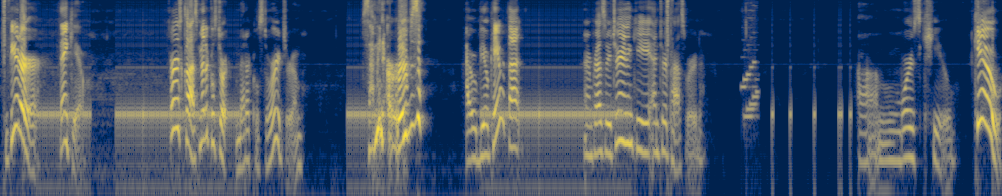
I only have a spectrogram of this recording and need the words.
Computer! Thank you. First class medical store- medical storage room? Does that mean herbs? I would be okay with that. And press return key, enter password. Um, where's Q? Q!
